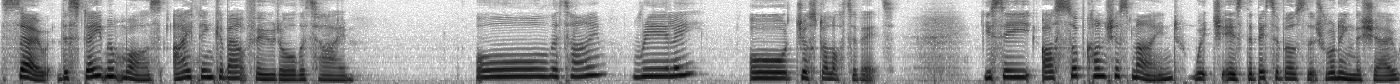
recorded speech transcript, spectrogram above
So, the statement was I think about food all the time all the time, really? Or just a lot of it? You see, our subconscious mind, which is the bit of us that's running the show,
